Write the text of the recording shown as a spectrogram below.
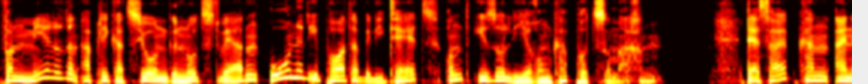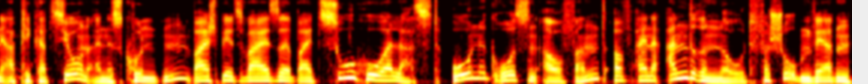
von mehreren Applikationen genutzt werden, ohne die Portabilität und Isolierung kaputt zu machen. Deshalb kann eine Applikation eines Kunden beispielsweise bei zu hoher Last ohne großen Aufwand auf eine andere Node verschoben werden,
